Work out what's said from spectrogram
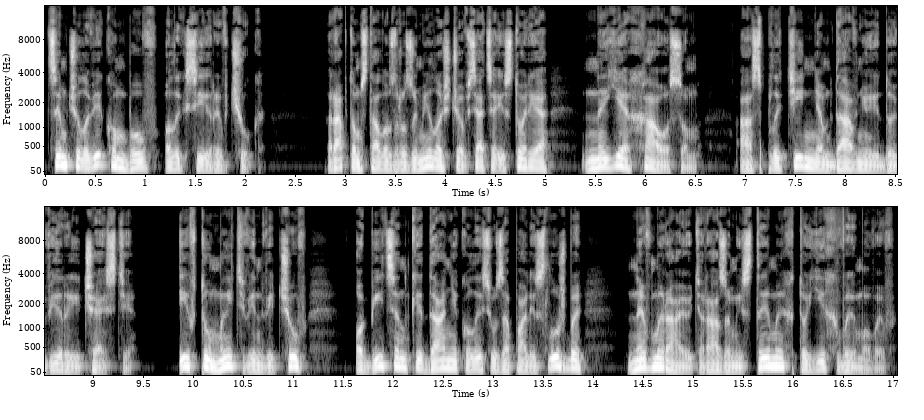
Цим чоловіком був Олексій Ривчук. Раптом стало зрозуміло, що вся ця історія не є хаосом, а сплетінням давньої довіри і честі. І в ту мить він відчув, обіцянки, дані колись у запалі служби, не вмирають разом із тими, хто їх вимовив.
